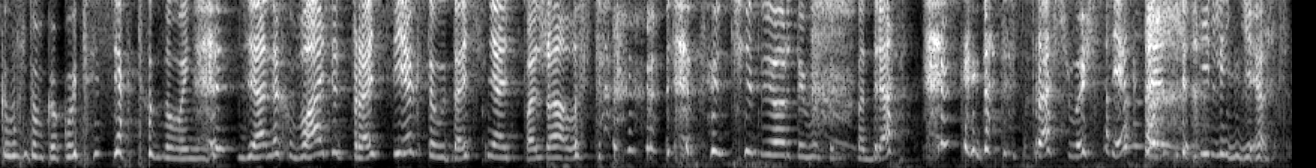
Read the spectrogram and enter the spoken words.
как будто в какую-то секту звонили. Диана, хватит про секту уточнять, пожалуйста. Четвертый выпуск подряд, когда ты спрашиваешь, секта это или нет.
